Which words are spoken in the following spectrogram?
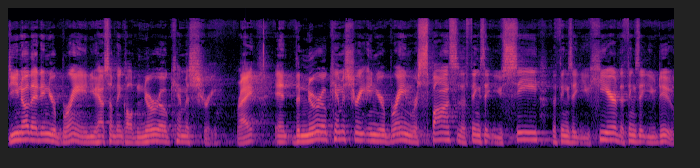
Do you know that in your brain you have something called neurochemistry, right? And the neurochemistry in your brain responds to the things that you see, the things that you hear, the things that you do.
